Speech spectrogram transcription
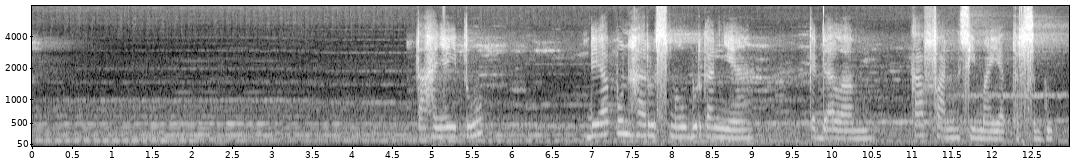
Tak hanya itu, Dea pun harus menguburkannya ke dalam kafan si mayat tersebut.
